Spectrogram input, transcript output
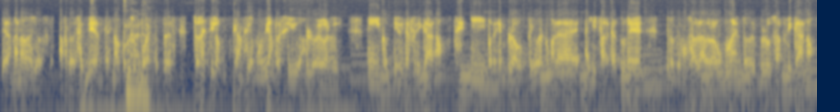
de la mano de los afrodescendientes, ¿no? Por Claro. supuesto. Entonces, son estilos que han sido muy bien recibidos luego en el, en el continente africano. Y, por ejemplo, figuras como la de Ali Farka creo que hemos hablado en algún momento del blues africano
